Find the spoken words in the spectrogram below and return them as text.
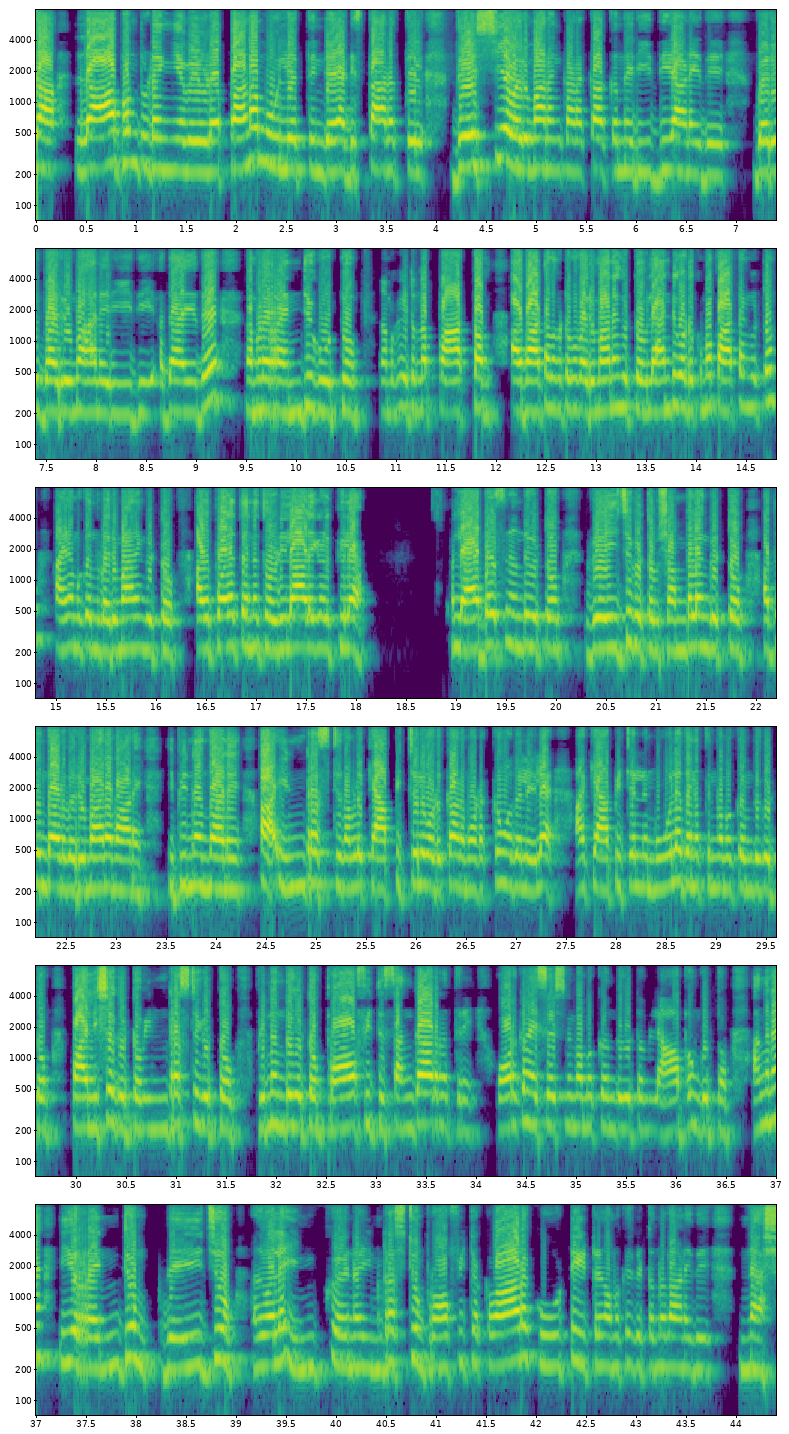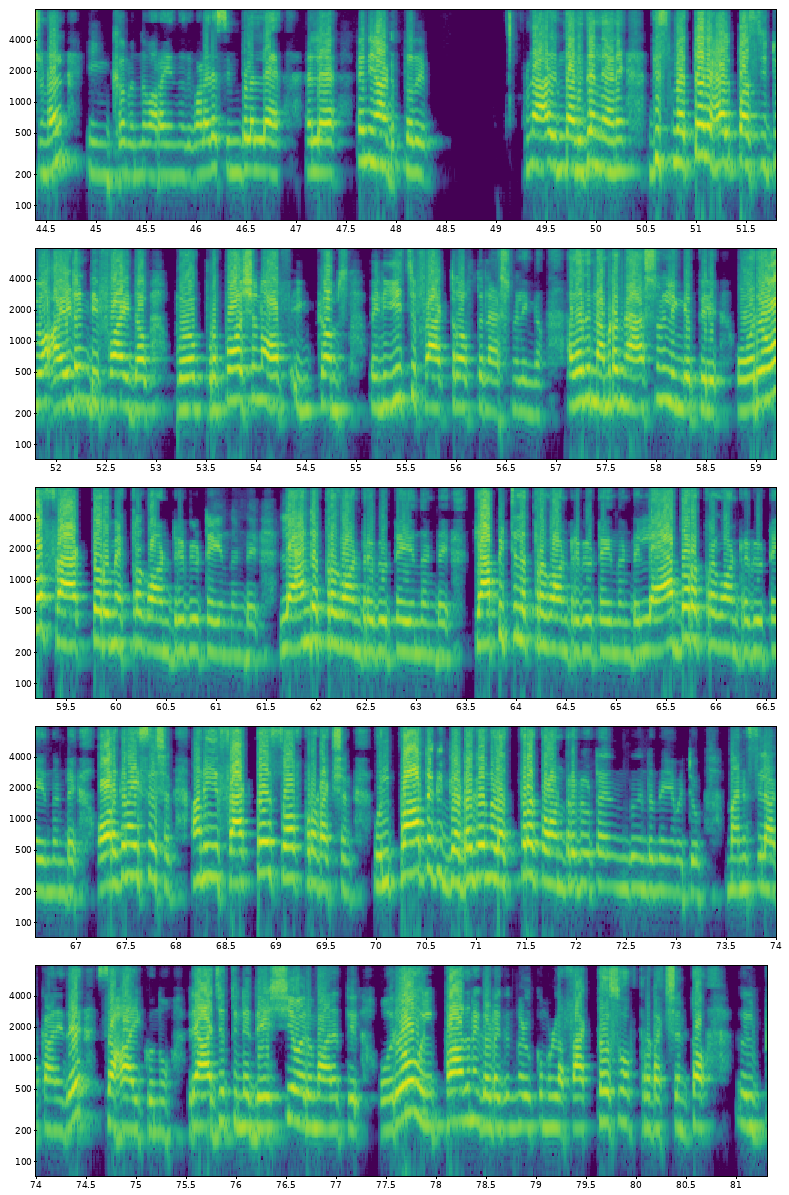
ലാഭം തുടങ്ങിയവയുടെ പണമൂല്യത്തിന്റെ അടിസ്ഥാനത്തിൽ ദേശീയ വരുമാനം കണക്കാക്കുന്ന രീതിയാണ് ഇത് വരു വരുമാന രീതി. അതായത് നമ്മൾ റെന്റ് കൂട്ടും നമുക്ക് കിട്ടുന്ന പാട്ടം. ആ പാട്ടം കിട്ടുമ്പോൾ വരുമാനം കിട്ടും ലാൻഡ് കൊടുക്കുമ്പോൾ പാട്ടം കിട്ടും അതിന് നമുക്ക് വരുമാനം കിട്ടും? അതുപോലെ തന്നെ തൊഴിലാളികൾക്ക് ലേബേഴ്സിന് എന്ത് കിട്ടും? വേജ് കിട്ടും ശമ്പളം കിട്ടും. അതെന്താണ്? വരുമാനമാണ്. പിന്നെ പിന്നെന്താണ്? ആ ഇൻട്രസ്റ്റ് നമ്മൾ ക്യാപിറ്റൽ കൊടുക്കാണ് മുടക്ക് മുതൽ അല്ലെ ആ ക്യാപിറ്റലിന് മൂലധനത്തിന് നമുക്ക് എന്ത് കിട്ടും? പലിശ കിട്ടും ഇൻട്രസ്റ്റ് കിട്ടും. പിന്നെ എന്ത് കിട്ടും? പ്രോഫിറ്റ് സംഘാടനത്തിന് ഓർഗനൈസേഷന് നമുക്ക് എന്ത് കിട്ടും? ലാഭം കിട്ടും. അങ്ങനെ ഈ റെന്റും വേജും അതുപോലെ ഇൻട്രസ്റ്റും പ്രോഫിറ്റും ഒക്കെ പാടെ കൂട്ടിയിട്ട് നമുക്ക് കിട്ടുന്നതാണ് ഇത് നാഷണൽ ഇൻകം എന്ന് പറയുന്നത്. വളരെ സിമ്പിൾ അല്ലേ? അല്ലേ? ഇനി അടുത്തത്. എന്താണ്? ഇത് തന്നെയാണ് this method help us to identify the proportion of incomes in each factor of the national income അതായത് നമ്മുടെ നാഷണൽ ഇൻകത്തിൽ ഓരോ ഫാക്ടറും എത്ര കോൺട്രിബ്യൂട്ട് ചെയ്യുന്നുണ്ട്? ലാൻഡ് എത്ര കോൺട്രിബ്യൂട്ട് ചെയ്യുന്നുണ്ട്? ക്യാപിറ്റൽ എത്ര കോൺട്രിബ്യൂട്ട് ചെയ്യുന്നുണ്ട്? ലേബർ എത്ര കോൺട്രിബ്യൂട്ട് ചെയ്യുന്നുണ്ട്? ഓർഗനൈസേഷൻ അങ്ങനെ ഈ ഫാക്ടേഴ്സ് ഓഫ് പ്രൊഡക്ഷൻ ഉൽപാദക ഘടകങ്ങൾ എത്ര കോൺട്രിബ്യൂട്ട് ചെയ്യുന്നുണ്ടെന്ന് ചെയ്യാൻ പറ്റും മനസ്സിലാക്കാൻ ഇത് സഹായിക്കുന്നു. രാജ്യത്തിന്റെ ദേശീയ വരുമാനത്തിൽ ഓരോ ഉൽപാദന ഘടകങ്ങൾക്കുമുള്ള ഫാക്ടേഴ്സ് ഓഫ് പ്രൊഡക്ഷൻ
